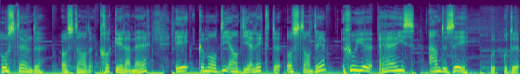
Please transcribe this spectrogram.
Ostende Ostende, croquer la mer. Et comme on dit en dialecte ostendais, goeie reis aan de zee. Ou, de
